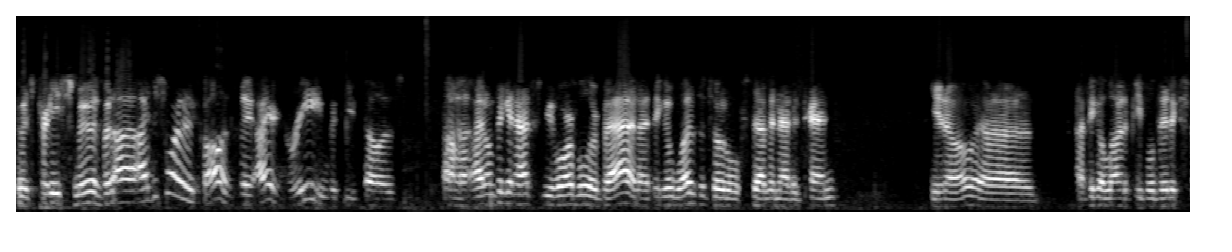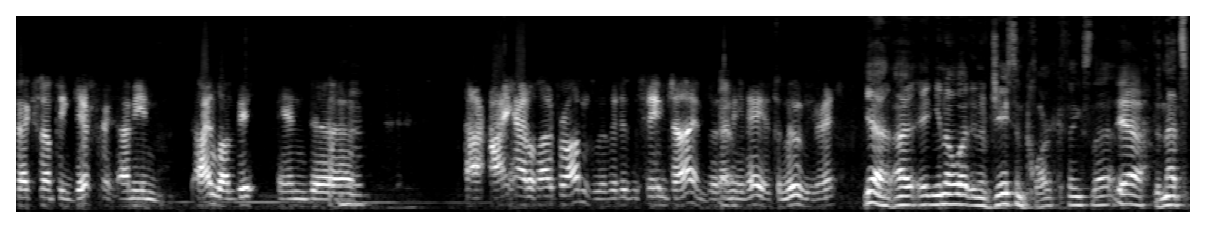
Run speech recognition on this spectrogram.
it was pretty smooth. But uh, I just wanted to call and say I agree with you fellas. Uh, I don't think it has to be horrible or bad. I think it was a total seven out of ten. You know, uh, I think a lot of people did expect something different. I mean, I loved it, and uh, I, I had a lot of problems with it at the same time. But I mean, hey, it's a movie, right? Yeah, I, and you know what? And if Jason Clark thinks that, Yeah. then that's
